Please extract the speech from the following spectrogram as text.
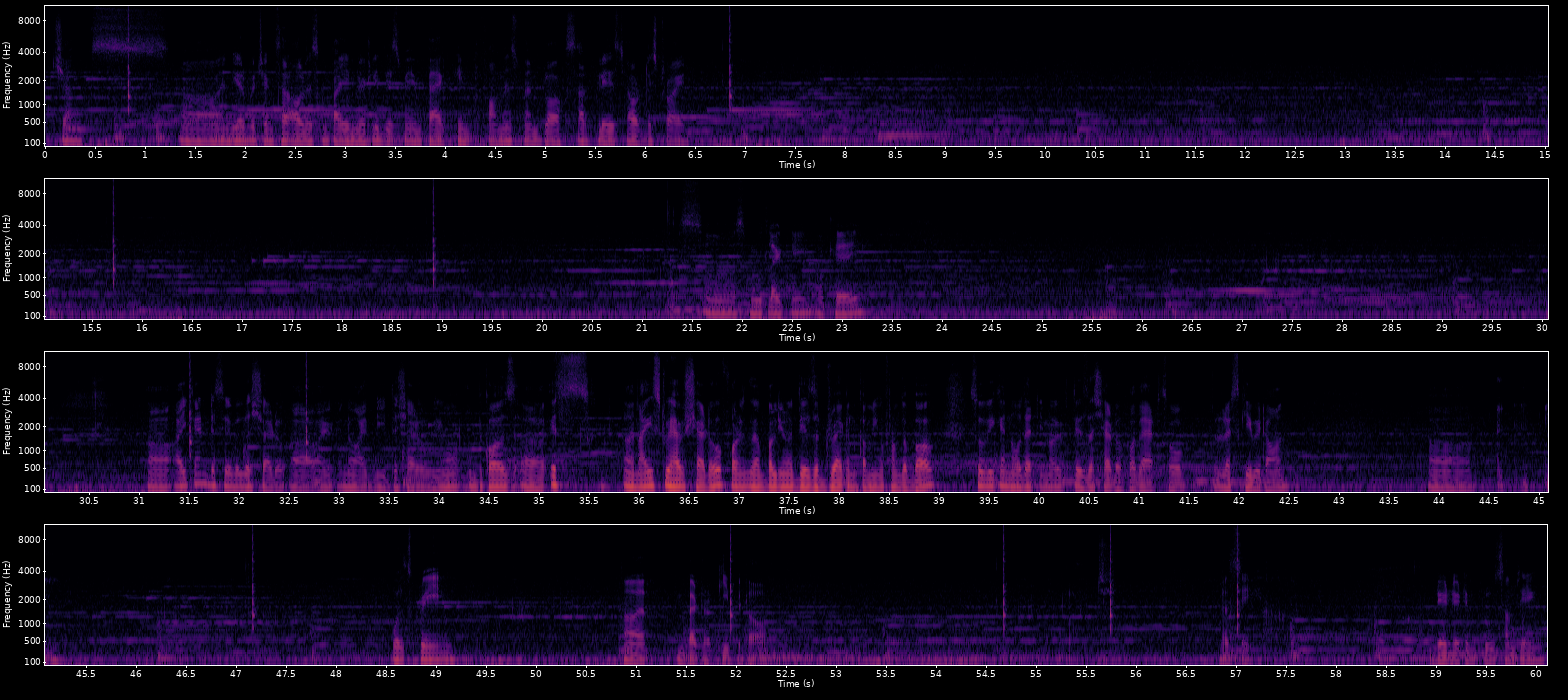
Chunks uh, nearby chunks are always compiled immediately. This may impact game performance when blocks are placed or destroyed. Smooth lighting okay I can disable the shadow uh, I know I need the shadow you know because uh, it's uh, nice to have shadow. For example you know there's a dragon coming from the above so we can know that you know if there's a shadow for that. So let's keep it on. Uh, full screen. Uh, better keep it off. Let's see. Did it improve something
